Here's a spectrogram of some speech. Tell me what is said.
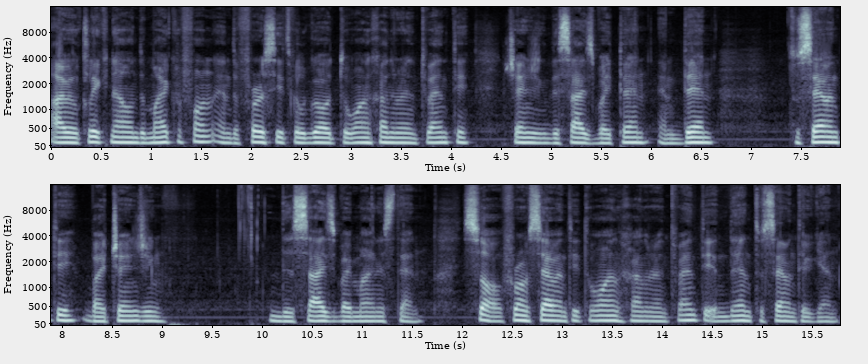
I will click now on the microphone and the first it will go to 120 changing the size by 10 and then to 70 by changing the size by minus 10 so from 70 to 120 and then to 70 again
